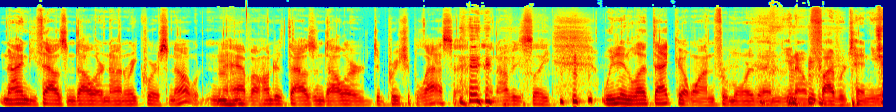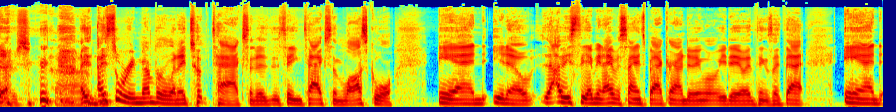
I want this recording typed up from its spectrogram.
ninety thousand dollar non-recourse note, and mm-hmm. have a hundred thousand dollar depreciable asset. and obviously, we didn't let that go on for more than you know five or ten years. Um, I, I, still remember when I took tax and I was taking tax in law school, and, you know, obviously, I mean, I have a science background doing what we do and things like that. And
